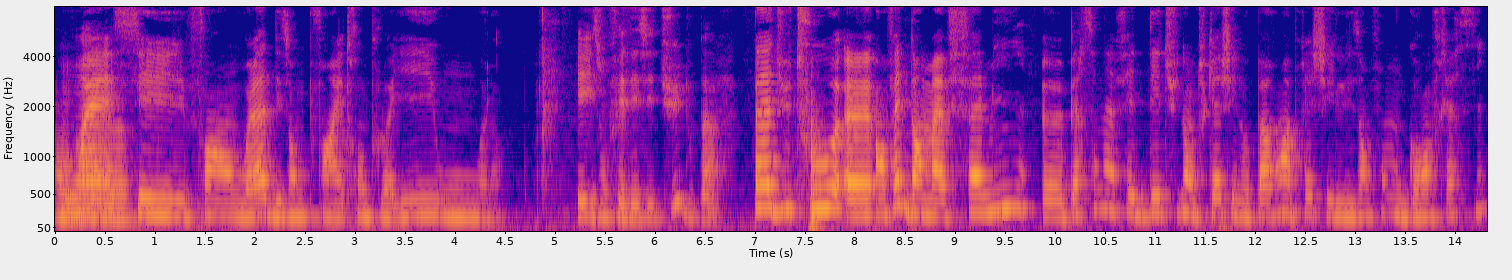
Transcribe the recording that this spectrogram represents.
en ouais, vrai. c'est enfin voilà des em- enfin être employé ou voilà. Et ils ont fait des études ou pas? Pas du tout. Euh, en fait, dans ma famille, euh, personne n'a fait d'études, en tout cas chez nos parents. Après, chez les enfants, mon grand frère, si.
